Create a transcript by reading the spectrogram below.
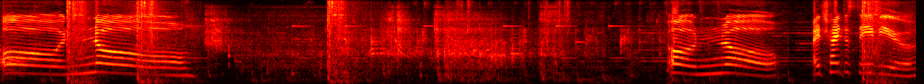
Oh, no. Oh, no. I tried to save you.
